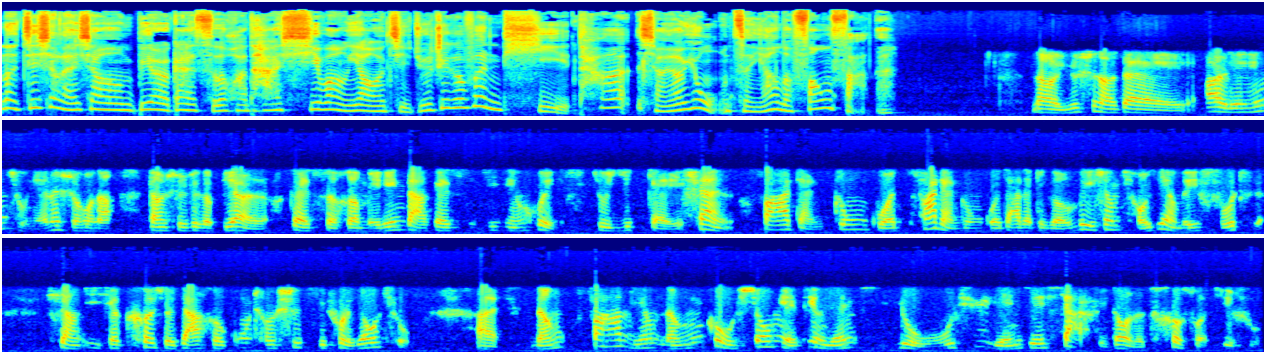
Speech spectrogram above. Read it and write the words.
那接下来，像比尔盖茨的话，他希望要解决这个问题，他想要用怎样的方法呢？那于是呢，在二零零九年的时候呢，当时这个比尔盖茨和梅琳达盖茨基金会就以改善发展中国发展中国家的这个卫生条件为福祉，向一些科学家和工程师提出了要求，哎，能发明能够消灭病原体又无需连接下水道的厕所技术。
